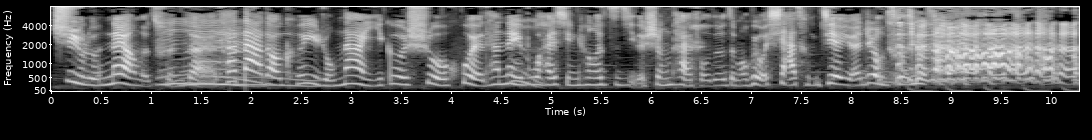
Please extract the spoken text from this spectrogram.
巨轮那样的存在，它大到可以容纳一个社会，它内部还形成了自己的生态，否则怎么会有下层建员这种存在？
